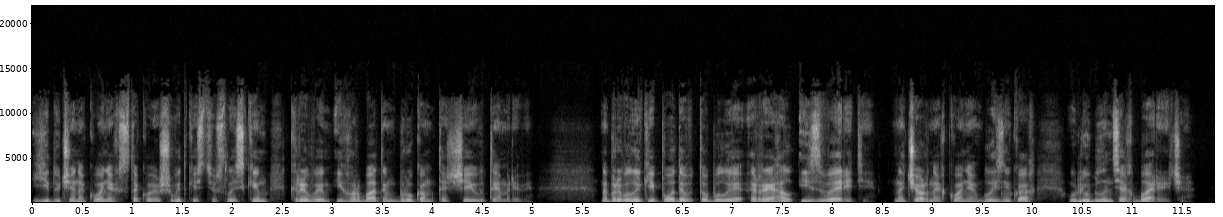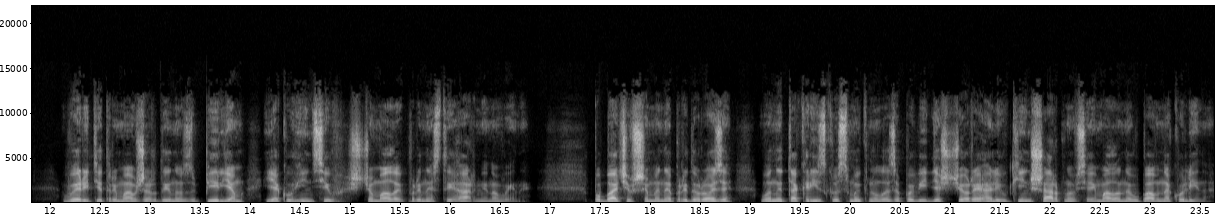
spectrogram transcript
їдучи на конях з такою швидкістю слизьким, кривим і горбатим бруком та ще й у темряві. На превеликий подив то були Регал і Зверіті на чорних конях-близнюках, улюбленцях Барріча. Веріті тримав жердину з пір'ям, як у гінців, що мали принести гарні новини. Побачивши мене при дорозі, вони так різко смикнули заповіддя, що регалів кінь шарпнувся і мало не впав на коліна.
